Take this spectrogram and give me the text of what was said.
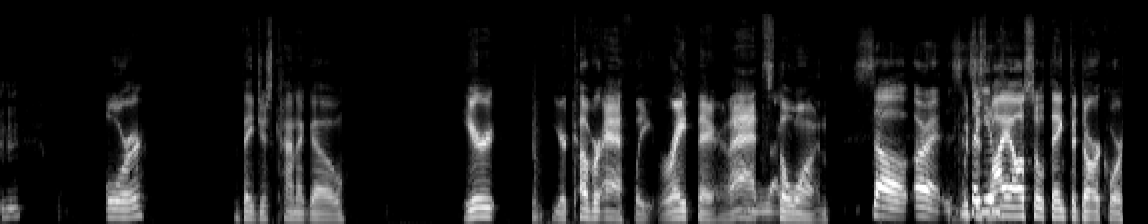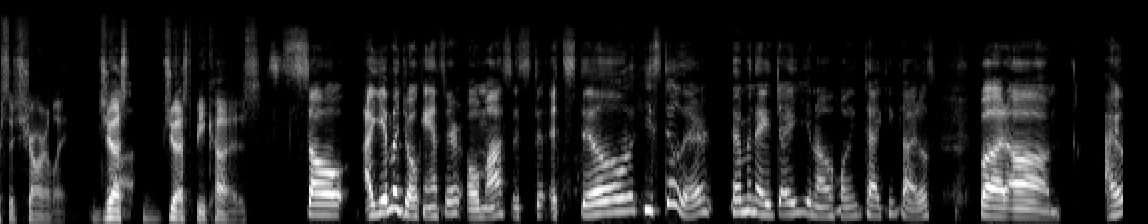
Mhm. Or they just kind of go, "Here, your cover athlete, right there. That's Right. the one." So, all right. Which I is why I also think the dark horse is Charlotte, just Uh, just because. So I give him a joke answer. Omos, it's st- it's still he's still there. Him and AJ, you know, holding tag team titles. But um, I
